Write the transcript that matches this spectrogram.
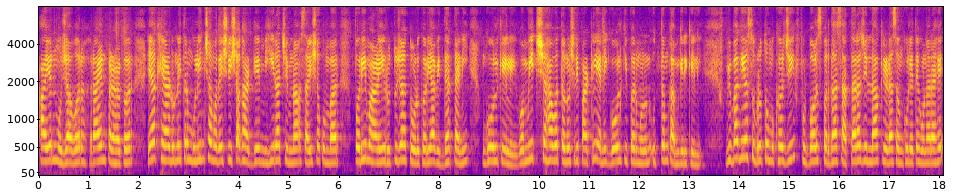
आयन मुजावर रायन पन्हाळकर या खेळाडूंनी तर मुलींच्यामध्ये श्रीषा घाटगे मिहिरा चिमणा साईशा कुंभार परिमाळी ऋतुजा तोडकर या विद्यार्थ्यांनी गोल केले व मीत शहा व तनुश्री पाटील यांनी गोलकीपर म्हणून उत्तम कामगिरी केली. विभागीय सुब्रतो मुखर्जी फुटबॉल स्पर्धा सातारा जिल्हा क्रीडा संकुल येथे होणार आहेत.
